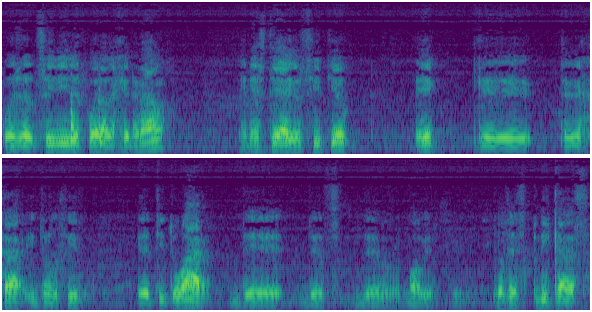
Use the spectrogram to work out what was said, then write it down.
Pues el Siri de fuera de general, en este hay un sitio eh, que te deja introducir el titular de, de- del móvil. Entonces clicas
